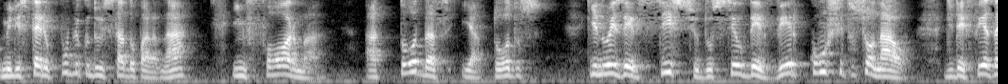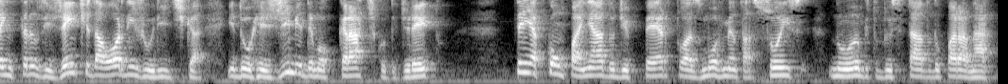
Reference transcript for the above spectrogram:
O Ministério Público do Estado do Paraná informa a todas e a todos que, no exercício do seu dever constitucional de defesa intransigente da ordem jurídica e do regime democrático do direito, tem acompanhado de perto as movimentações no âmbito do Estado do Paraná.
